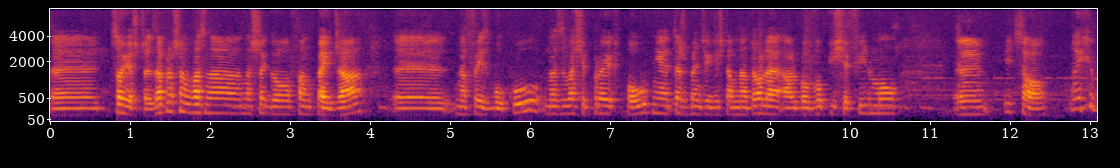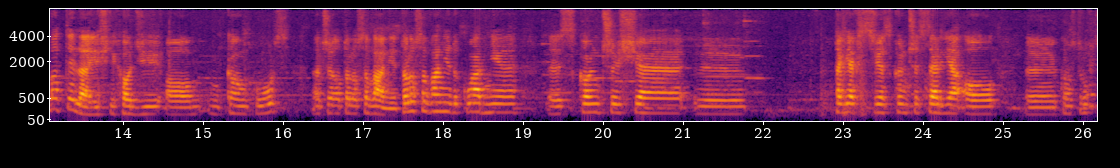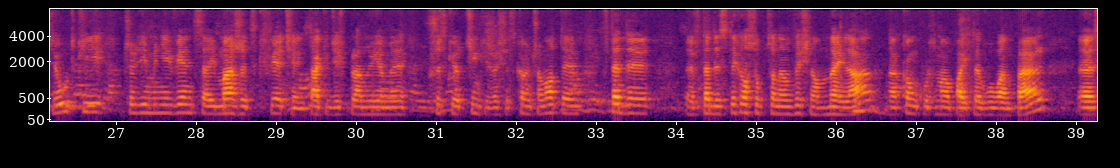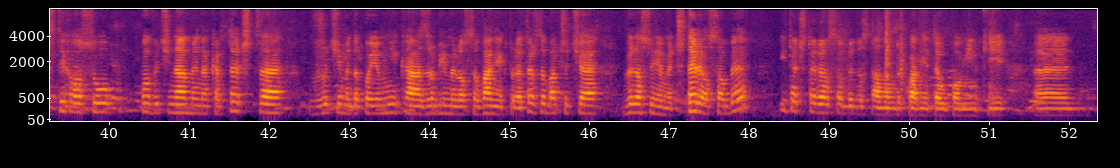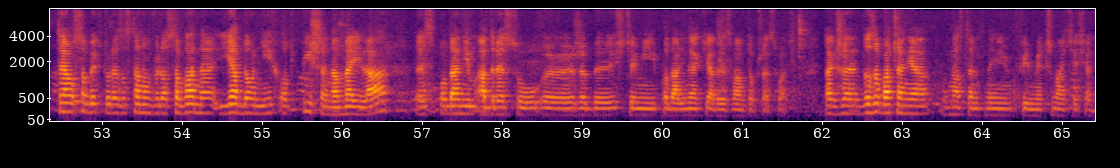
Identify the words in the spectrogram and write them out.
E, Co jeszcze? Zapraszam Was na naszego fanpage'a e, na Facebooku. Nazywa się Projekt Południe, też będzie gdzieś tam na dole albo w opisie filmu. E, I co? No i chyba tyle, jeśli chodzi o konkurs, znaczy o to losowanie. To losowanie dokładnie e, skończy się y, tak jak się skończy seria o e, konstrukcji łódki, czyli mniej więcej marzec, kwiecień, tak gdzieś planujemy wszystkie odcinki, że się skończą o tym. Wtedy, e, wtedy z tych osób, co nam wyślą maila na konkurs małpajtw1.pl, e, z tych osób powycinamy na karteczce, wrzucimy do pojemnika, zrobimy losowanie, które też zobaczycie. Wylosujemy cztery osoby i te cztery osoby dostaną dokładnie te upominki. E, Te osoby, które zostaną wylosowane, ja do nich odpiszę na maila e, z podaniem adresu, e, żebyście mi podali na jaki adres Wam to przesłać. Także do zobaczenia w następnym filmie. Trzymajcie się.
